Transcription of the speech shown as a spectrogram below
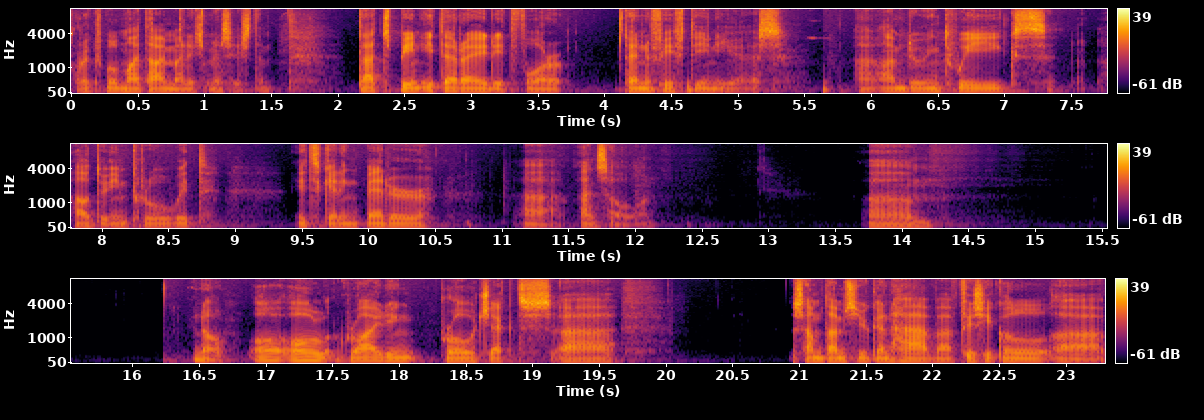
for example, my time management system. That's been iterated for 10 15 years. Uh, I'm doing tweaks, how to improve it. It's getting better, uh, and so on. Um, you know, all, all writing projects. Uh, sometimes you can have a physical. Uh,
